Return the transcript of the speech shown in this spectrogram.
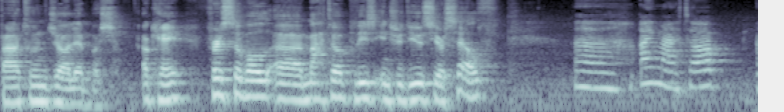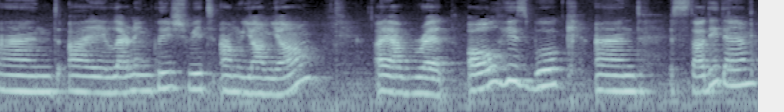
براتون جالب باشه Okay, first of all, uh, Mahtab, please introduce yourself. Uh, I'm Mahtab and I learn English with Amu Yam Yam. I have read all his book and studied them.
